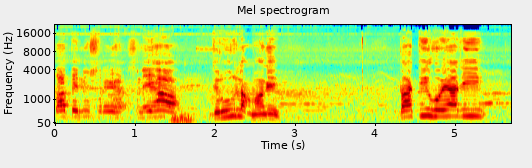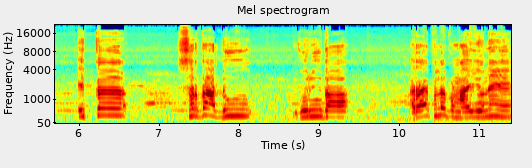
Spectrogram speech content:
ਤਾਂ ਤੈਨੂੰ ਸੁਨੇਹਾ- ਸੁਨੇਹਾ ਜ਼ਰੂਰ ਲਾਵਾਂਗੇ। ਤਾਂ ਕੀ ਹੋਇਆ ਜੀ? ਇੱਕ ਸਰਧਾਲੂ ਗੁਰੂ ਦਾ ਰਾਈਫਲ ਬਣਾਈ ਉਹਨੇ।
